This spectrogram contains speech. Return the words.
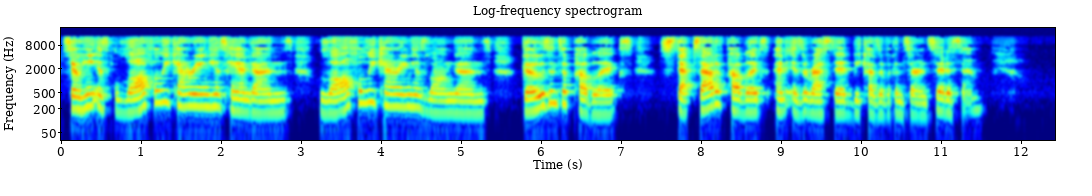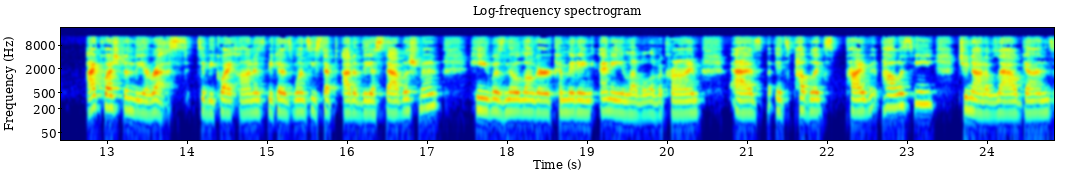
So he is lawfully carrying his handguns, lawfully carrying his long guns, goes into Publix, steps out of Publix, and is arrested because of a concerned citizen. I questioned the arrest, to be quite honest, because once he stepped out of the establishment, he was no longer committing any level of a crime, as it's Publix private policy to not allow guns.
